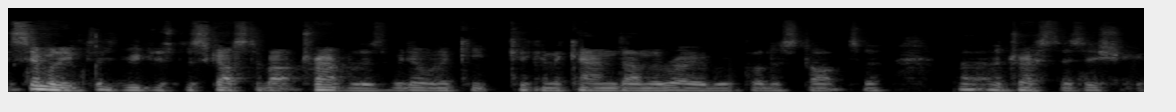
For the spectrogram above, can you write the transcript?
similarly to we just discussed about travellers, we don't want to keep kicking the can down the road. We've got to start to uh, address this issue.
